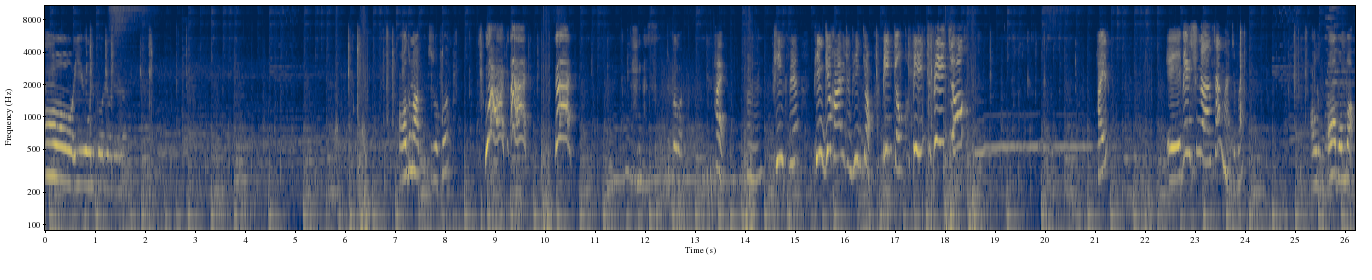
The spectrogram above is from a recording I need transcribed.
Oo iyi ol gol oluyor. Aldım abi topu. Tipe. Hayır. Pink mi? Pink yok abicim pink yok. Pink yok. Pink, pink yok. Hayır. Ee, ben şunu alsam mı acaba? Aldım. Aa bomba.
